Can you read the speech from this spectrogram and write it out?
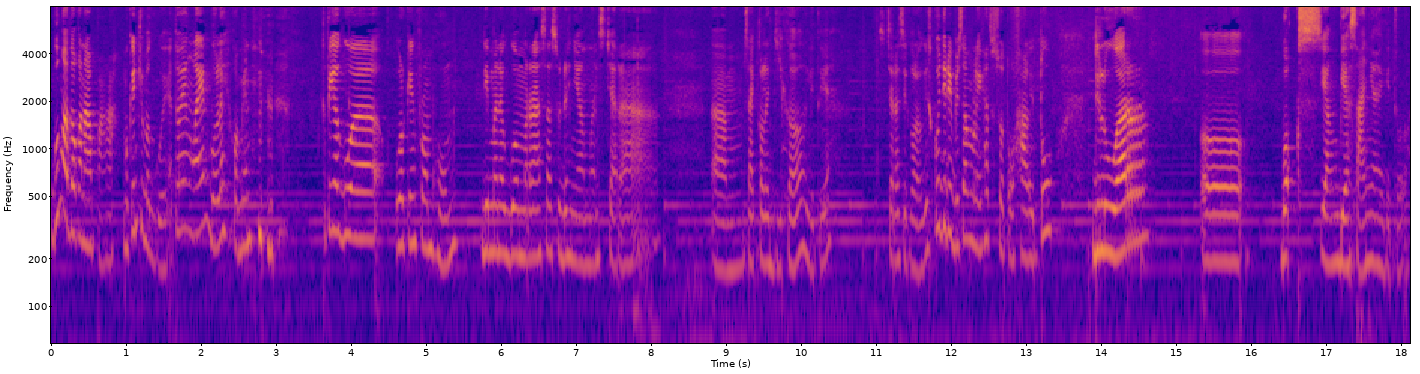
gue nggak tahu kenapa, mungkin cuma gue atau yang lain boleh komen. Ketika gue working from home, di mana gue merasa sudah nyaman secara um, psychological gitu ya, secara psikologis, gue jadi bisa melihat suatu hal itu di luar uh, box yang biasanya gitu loh.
